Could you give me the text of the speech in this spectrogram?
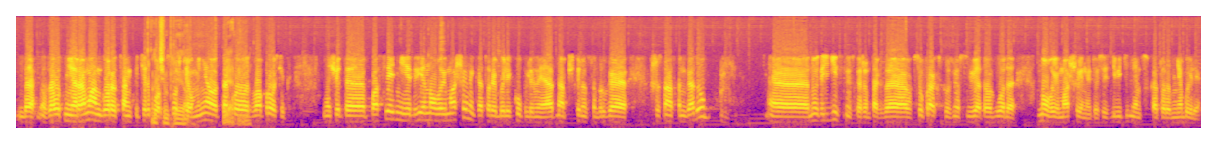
Да, зовут меня Роман, город Санкт-Петербург. Очень Слушайте, приятно. у меня вот такой Приятно. вот вопросик. Значит, э, последние две новые машины, которые были куплены, одна в 2014, другая в 2016 году, э, ну, это единственные, скажем так, за всю практику с 99 года новые машины, то есть из девяти немцев, которые у меня были,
